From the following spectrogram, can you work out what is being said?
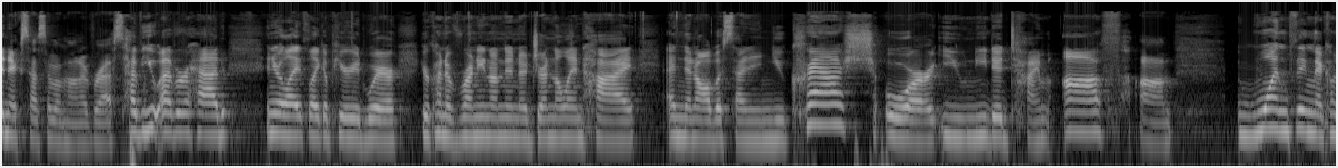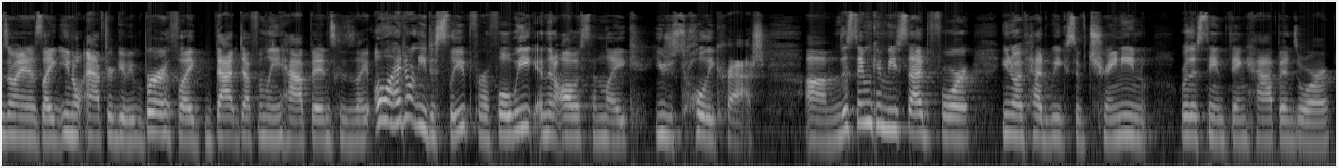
an excessive amount of rest. Have you ever had in your life like a period where you're kind of running on an adrenaline high and then all of a sudden you crash or you needed time off? Um, one thing that comes to mind is like, you know, after giving birth, like that definitely happens because it's like, oh, I don't need to sleep for a full week. And then all of a sudden, like, you just totally crash. Um, the same can be said for, you know, I've had weeks of training where the same thing happens or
